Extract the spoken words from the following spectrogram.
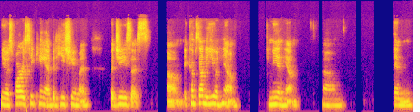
you know as far as he can but he's human but Jesus. Um, it comes down to you and him, me and him. Um, and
